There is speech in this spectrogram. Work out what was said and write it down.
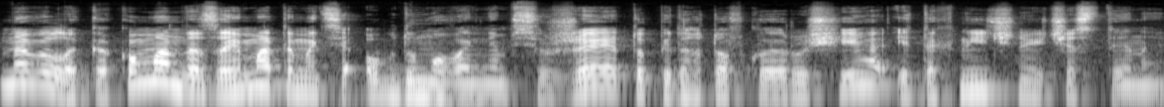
Невелика команда займатиметься обдумуванням сюжету, підготовкою рушія і технічної частини.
